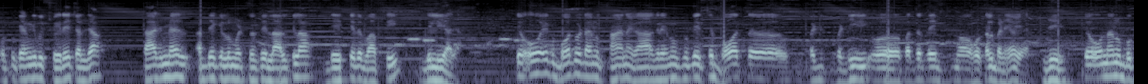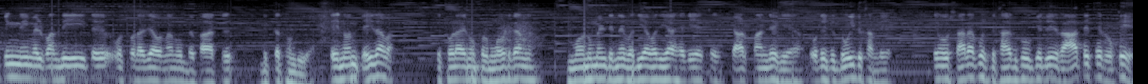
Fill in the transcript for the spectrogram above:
ਉਹ ਤੋਂ ਕਹਿਣਗੇ ਵੀ ਸਵੇਰੇ ਚੱਲ ਜਾ। ਤਾਜ ਮਹਿਲ ਅੱਧੇ ਕਿਲੋਮੀਟਰ ਤੇ ਲਾਲ ਕਿਲਾ ਦੇਖ ਕੇ ਤੇ ਵਾਪਸੀ ਦਿੱਲੀ ਆ ਜਾ। ਤੇ ਉਹ ਇੱਕ ਬਹੁਤ ਵੱਡਾ ਨੁਕਸਾਨ ਹੈਗਾ ਆਗਰੇ ਨੂੰ ਕਿਉਂਕਿ ਇੱਥੇ ਬਹੁਤ ਵੱਡੀ ਪੱਧਰ ਤੇ ਹੋਟਲ ਬਣੇ ਹੋਏ ਆ। ਜੀ। ਤੇ ਉਹਨਾਂ ਨੂੰ ਬੁਕਿੰਗ ਨਹੀਂ ਮਿਲ ਪਾਉਂਦੀ ਤੇ ਉਹ ਥੋੜਾ ਜਿਹਾ ਉਹਨਾਂ ਨੂੰ ਵਪਾਰ 'ਚ ਦਿੱਕਤ ਹੁੰਦੀ ਹੈ ਤੇ ਇਹਨਾਂ ਨੂੰ ਚਾਹੀਦਾ ਵਾ ਕਿ ਥੋੜਾ ਇਹਨੂੰ ਪ੍ਰਮੋਟ ਕਰਨ। ਮੋਨੂਮੈਂਟ ਇੰਨੇ ਵਧੀਆ ਵਧੀਆ ਹੈਗੇ ਆ ਇੱਥੇ ਚਾਰ ਪੰਜ ਹੈਗੇ ਆ ਉਹਦੇ 'ਚ ਦੋ ਹੀ ਦਿਖਾਉਂਦੇ ਆ। ਤੇ ਉਹ ਸਾਰਾ ਕੁਝ ਦਿਖਾ ਦਿਖੂ ਕੇ ਜੇ ਰਾਤ ਇੱਥੇ ਰੁਕੇ ਜੀ।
